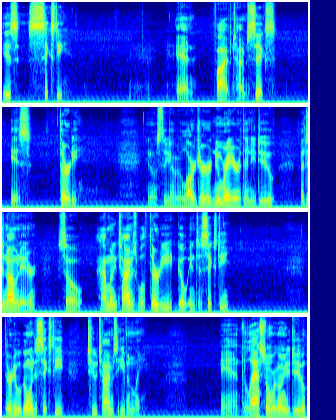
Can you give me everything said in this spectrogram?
is 60. And 5 times 6 is 30. You know, so you have a larger numerator than you do a denominator. So how many times will 30 go into 60? 30 will go into 60 two times evenly. And the last one we're going to do,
